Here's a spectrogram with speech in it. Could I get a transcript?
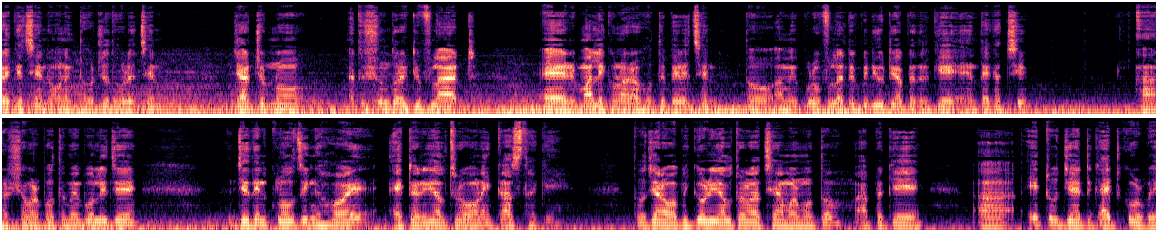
রেখেছেন, অনেক ধৈর্য ধরেছেন। যার জন্য এত সুন্দর একটি ফ্ল্যাট এর মালিক ওনারা হতে পেরেছেন। তো আমি পুরো ফ্ল্যাটের ভিডিওটি আপনাদেরকে দেখাচ্ছি। আর সবার প্রথমে বলি যে যেদিন ক্লোজিং হয়, একটা রিয়ালটর অনেক কাজ থাকে। তো যারা অভিজ্ঞ রিয়ালটর আছে আমার মতো, আপনাকে এ টু জেড গাইড করবে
